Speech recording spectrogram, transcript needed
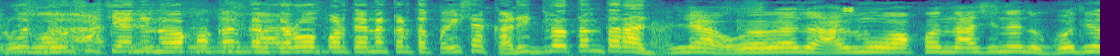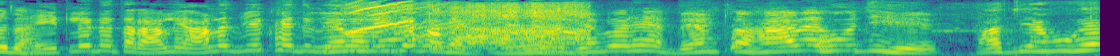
રોજ દોશી છે એની નોખો કર કર કરવો પડતો એના કરતા પૈસા કાઢી લો તમ તારા જ. હવે હવે હાલ હું આખો નાસીને જ ઊભો થયો એટલે ને તારા હાલે હાલ જ વેખાઈ દે વેલા લઈ જાવ જબર હે ભેંસ તો હાવે હોજી છે હાથ બે હે?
